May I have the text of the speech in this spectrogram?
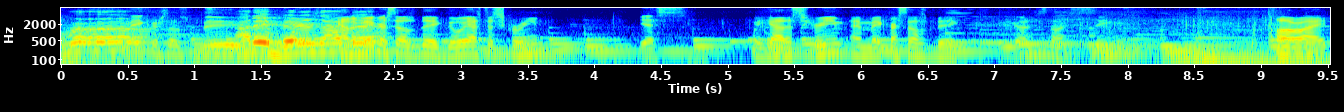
Make ourselves big. Are they bears out Gotta there? make ourselves big. Do we have to scream? Yes. We gotta scream and make ourselves big. We gotta start singing. All right,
